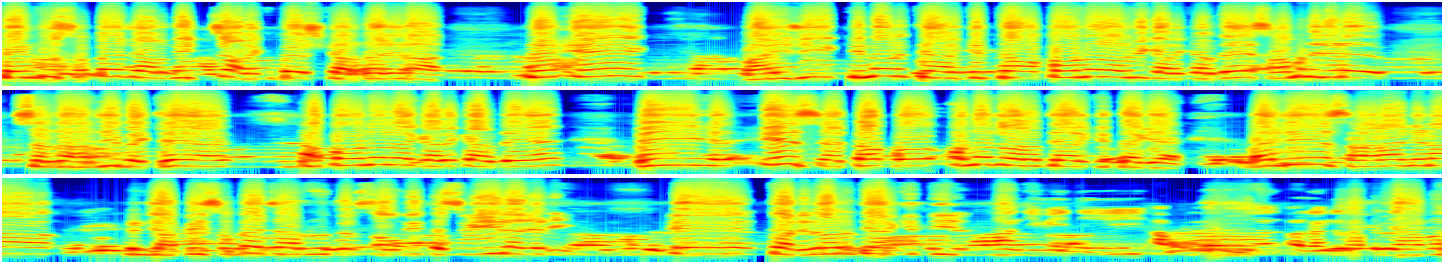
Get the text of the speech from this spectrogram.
ਪਿੰਡੂ ਸੱਭਿਆਚਾਰ ਦੀ ਝਲਕ ਪੇਸ਼ ਕਰਦਾ ਜਿਹੜਾ। ਤੇ ਇਹ ਬਾਈ ਜੀ ਕਿਹਨਾਂ ਨੇ ਤਿਆਰ ਕੀਤਾ? ਆਪਾਂ ਉਹਨਾਂ ਨਾਲ ਵੀ ਗੱਲ ਕਰਦੇ ਆ ਸਾਹਮਣੇ ਜਿਹੜੇ ਸਰਦਾਰ ਜੀ ਬੈਠੇ ਆ, ਆਪਾਂ ਉਹਨਾਂ ਨਾਲ ਗੱਲ ਕਰਦੇ ਆ ਵੀ ਇਹ ਸੈਟਅਪ ਉਹਨਾਂ ਦੁਆਰਾ ਤਿਆਰ ਕੀਤਾ ਗਿਆ ਹੈ। ਬਾਈ ਜੀ, ਇਹ ਸਾਰਾ ਜਿਹੜਾ ਪੰਜਾਬੀ ਸੱਭਿਆਚਾਰ ਨੂੰ ਦਰਸਾਉਂਦੀ ਤਸਵੀਰ ਆ ਜਿਹੜੀ, ਇਹ ਤੁਹਾਡੇ ਦੁਆਰਾ ਤਿਆਰ ਕੀਤੀ ਹੈ? ਹਾਂਜੀ ਵੀਰ ਜੀ, ਆਪਣਾ ਰੰਗਲਾ ਪੰਜਾਬ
